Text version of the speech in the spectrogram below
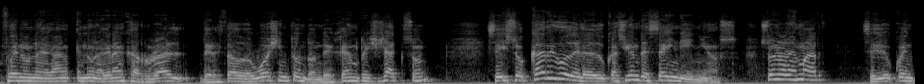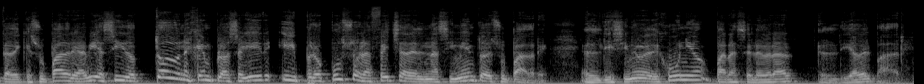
Fue en una, en una granja rural del estado de Washington donde Henry Jackson se hizo cargo de la educación de seis niños. Sonora Smart se dio cuenta de que su padre había sido todo un ejemplo a seguir y propuso la fecha del nacimiento de su padre, el 19 de junio, para celebrar el Día del Padre.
